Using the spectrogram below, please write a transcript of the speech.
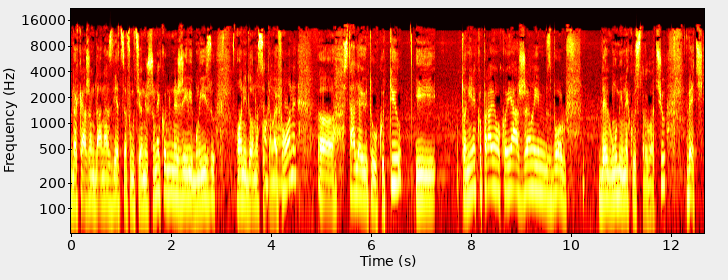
da kažem danas djeca funkcionišu, neko ne živi blizu, oni donose telefone, stavljaju tu u kutiju i to nije neko pravilo koje ja želim zbog da glumim neku strogoću, već e,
